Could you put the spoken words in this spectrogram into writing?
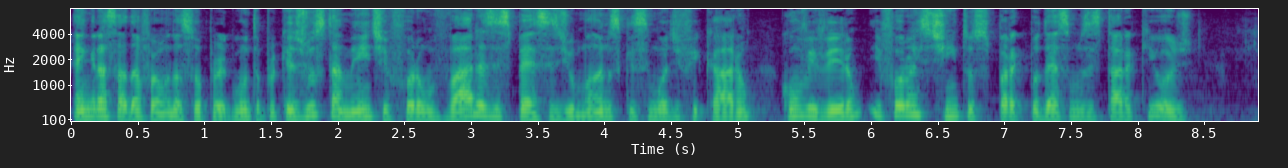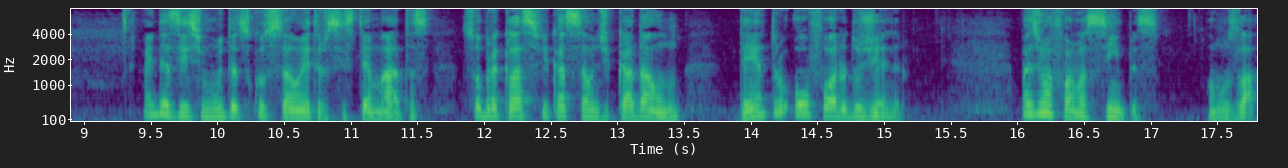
É engraçada a forma da sua pergunta porque justamente foram várias espécies de humanos que se modificaram, conviveram e foram extintos para que pudéssemos estar aqui hoje. Ainda existe muita discussão entre os sistematas sobre a classificação de cada um dentro ou fora do gênero. Mas de uma forma simples, vamos lá.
